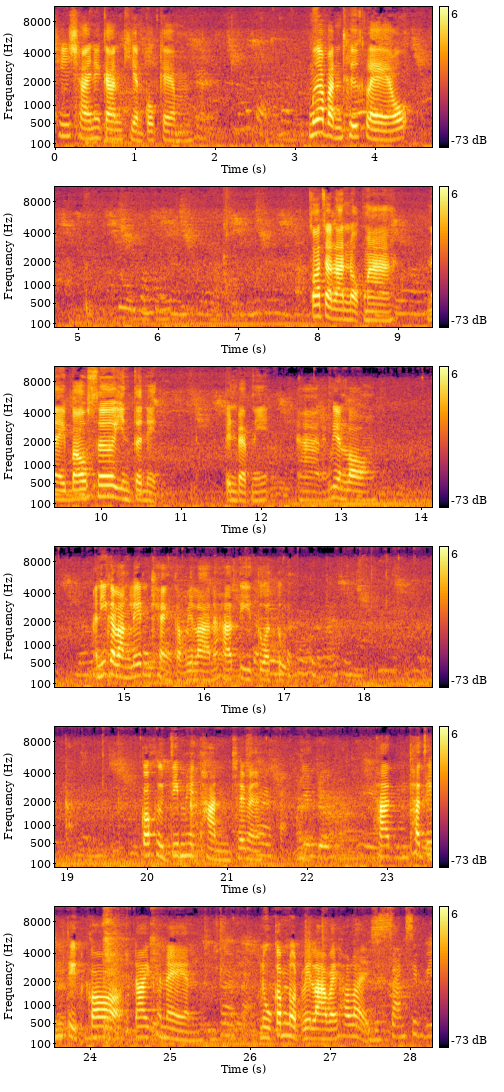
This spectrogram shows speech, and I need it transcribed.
ที่ใช้ในการเขียนโปรแกรม เมื่อบันทึกแล้ว ก็จะรันออกมา ในเบราว์เซอร์อินเทอร์เน็ต เป็นแบบนี้อ่านักเรียนลอง อันนี้กำลังเล่นแข่งกับเวลานะคะ ตีตัวตุ่นก็คือจิ้มให้ทันใช่ไหมใช่ค่ะยืนยืนถ้าถ้าจิ้มติดก็ได้คะแนนใช่ค่ะหนูกำหนดเวลาไว้เท่าไหร่สามสิบวิ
